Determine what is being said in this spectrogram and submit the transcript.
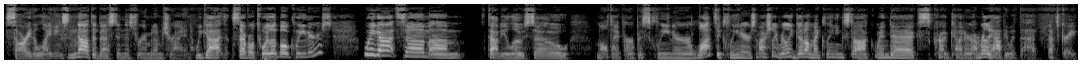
sorry, the lighting's not the best in this room, but I'm trying. We got several toilet bowl cleaners. We got some um, Fabuloso multi-purpose cleaner, lots of cleaners. I'm actually really good on my cleaning stock, Windex, Krud Cutter. I'm really happy with that. That's great.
